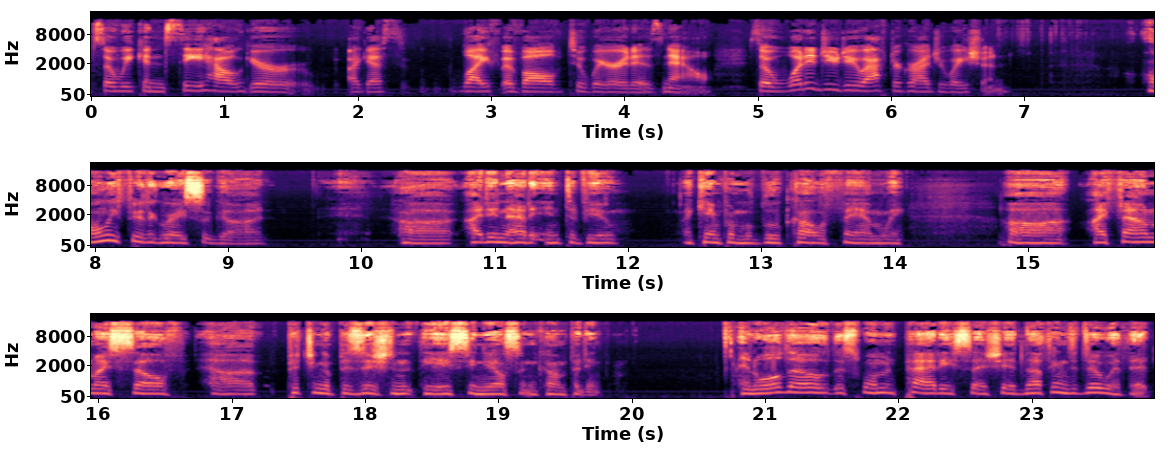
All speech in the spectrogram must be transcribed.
so we can see how your I guess life evolved to where it is now. So, what did you do after graduation? Only through the grace of God. Uh, I didn't have to interview. I came from a blue collar family. Uh, I found myself uh, pitching a position at the AC Nielsen Company. And although this woman, Patty, says she had nothing to do with it,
